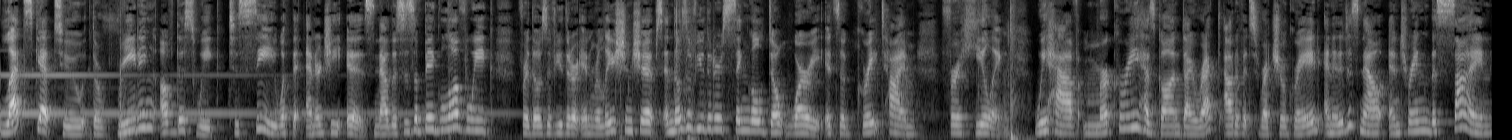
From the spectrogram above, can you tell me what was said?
Let's get to the reading of this week to see what the energy is. Now, this is a big love week for those of you that are in relationships, and those of you that are single, don't worry. It's a great time for healing. We have Mercury has gone direct out of its retrograde, and it is now entering the sign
